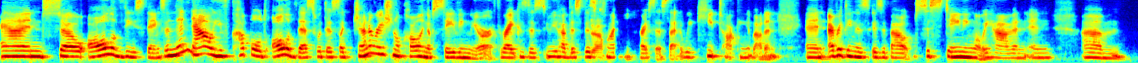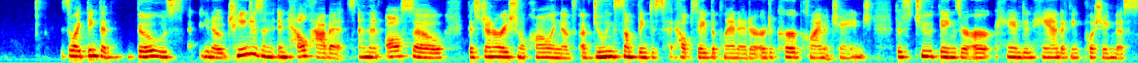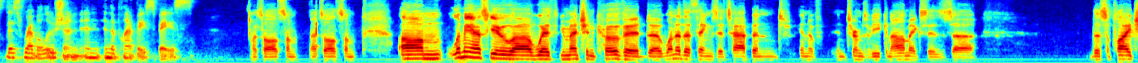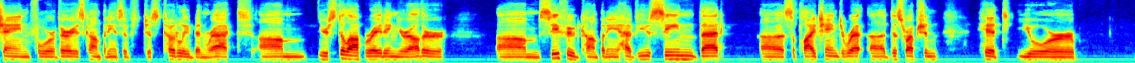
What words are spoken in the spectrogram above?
And so all of these things, and then now you've coupled all of this with this like generational calling of saving the earth, right? Because this you have this this yeah. climate crisis that we keep talking about, and and everything is is about sustaining what we have, and and um, so I think that those, you know, changes in, in health habits and then also this generational calling of, of doing something to help save the planet or, or to curb climate change, those two things are, are, hand in hand, I think, pushing this, this revolution in, in the plant-based space. That's awesome. That's awesome. Um, let me ask you, uh, with, you mentioned COVID, uh, one of the things that's happened in, a, in terms of economics is, uh, the supply chain for various companies have just totally been wrecked. Um, you're still operating your other um, seafood company. Have you seen that uh, supply chain dire- uh, disruption hit your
